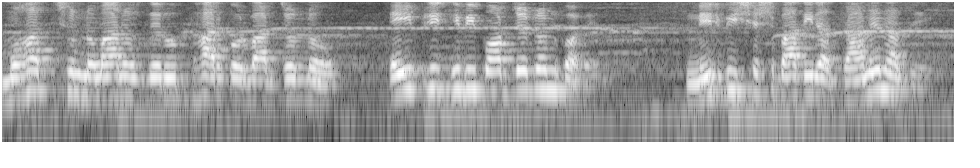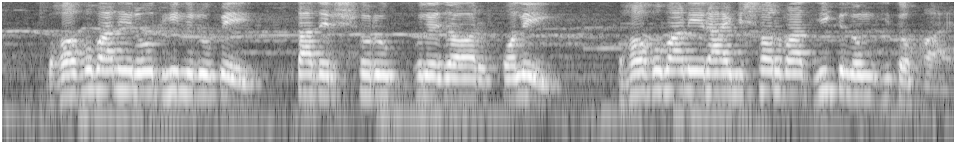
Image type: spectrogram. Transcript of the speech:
মহাচ্ছন্ন মানুষদের উদ্ধার করবার জন্য এই পৃথিবী পর্যটন করে। নির্বিশেষবাদীরা জানে না যে ভগবানের অধীন রূপে তাদের স্বরূপ ভুলে যাওয়ার ফলেই ভগবানের আইন সর্বাধিক লঙ্ঘিত হয়।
